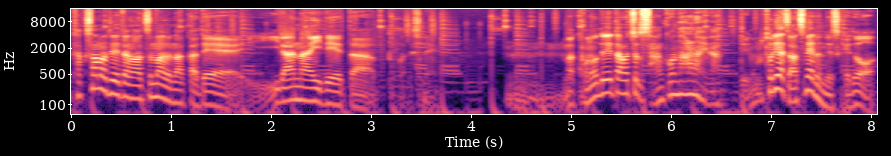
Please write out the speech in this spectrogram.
たくさんのデータが集まる中でいらないデータとかですね。うん。まあ、このデータはちょっと参考にならないなっていうのもとりあえず集めるんですけど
